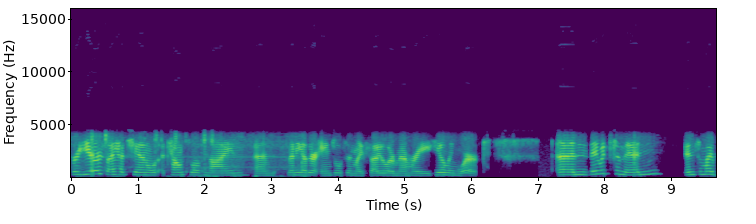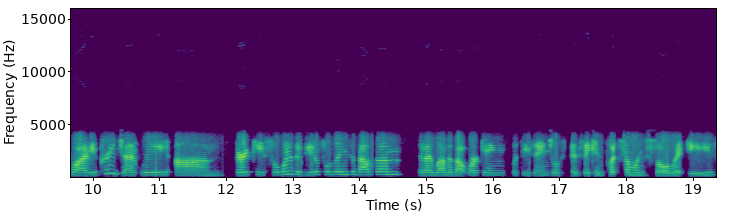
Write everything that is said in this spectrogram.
For years I had channeled a council of nine and many other angels in my cellular memory healing work. And they would come in into my body pretty gently, um, very peaceful. One of the beautiful things about them that I love about working with these angels is they can put someone's soul at ease.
